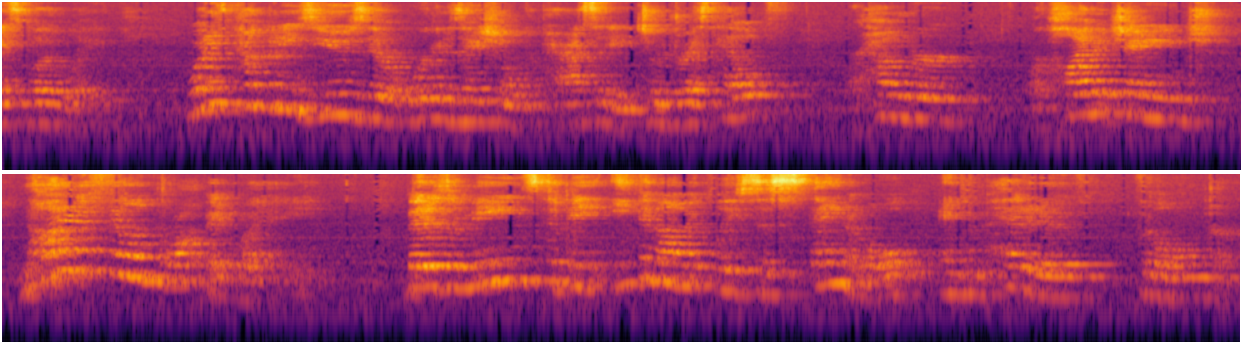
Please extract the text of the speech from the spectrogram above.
that globally. What if companies use their organizational capacity to address health or hunger or climate change, not in a philanthropic way, but as a means to be economically sustainable and competitive for the long term?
